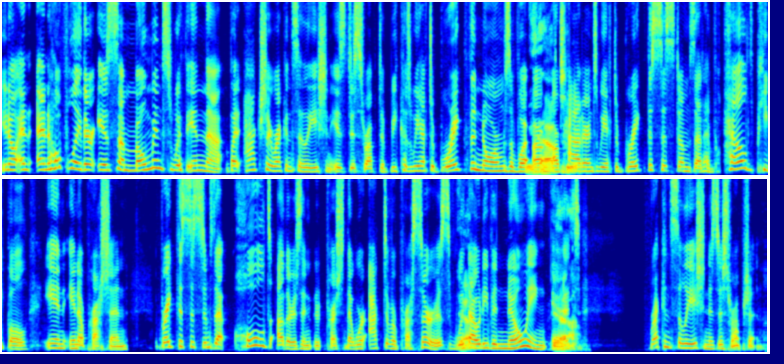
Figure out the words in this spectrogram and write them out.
You know, and and hopefully there is some moments within that, but actually reconciliation is disruptive because we have to break the norms of what We our, our patterns. We have to break the systems that have held people in in oppression. Break the systems that hold others in oppression, that we're active oppressors without even knowing Yeah. it. Reconciliation is disruption.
